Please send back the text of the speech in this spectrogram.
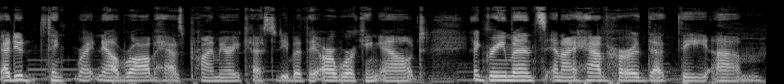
I do think right now Rob has primary custody, but they are working out agreements, and I have heard that the um,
